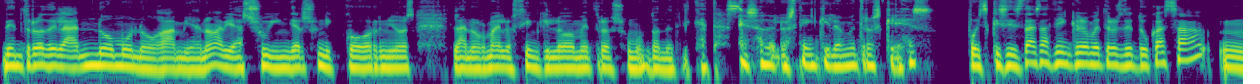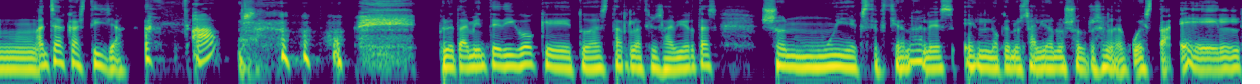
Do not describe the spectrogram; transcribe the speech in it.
dentro de la no monogamia, ¿no? Había swingers, unicornios, la norma de los 100 kilómetros, un montón de etiquetas. ¿Eso de los 100 kilómetros qué es? Pues que si estás a 100 kilómetros de tu casa, anchas Castilla. Ah. Pero también te digo que todas estas relaciones abiertas son muy excepcionales en lo que nos salió a nosotros en la encuesta. El,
